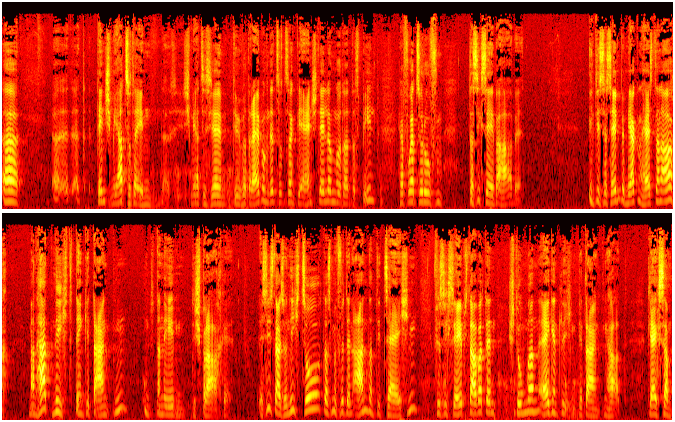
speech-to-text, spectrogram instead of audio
äh, äh, den Schmerz oder eben, Schmerz ist ja die Übertreibung, nicht sozusagen die Einstellung oder das Bild hervorzurufen, das ich selber habe. in dieser selben Bemerkung heißt dann auch, man hat nicht den Gedanken und daneben die Sprache. Es ist also nicht so, dass man für den anderen die Zeichen, für sich selbst aber den stummen eigentlichen Gedanken hat. Gleichsam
